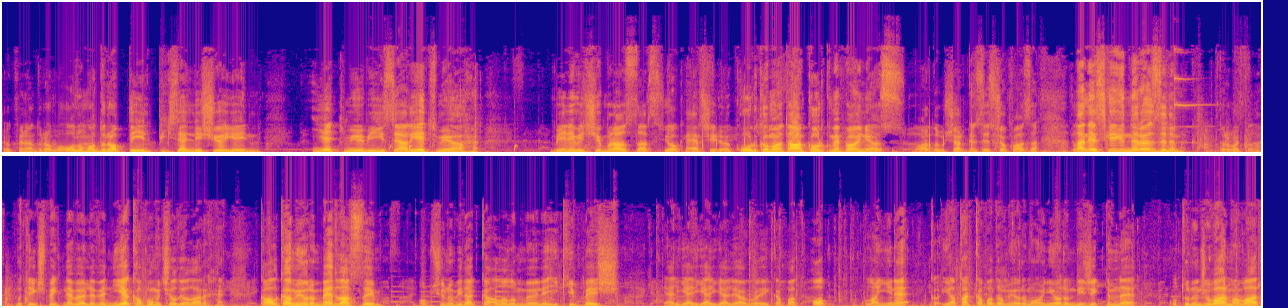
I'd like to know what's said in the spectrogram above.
Çok fena drop. Oğlum o drop değil. Pikselleşiyor yayın. Yetmiyor bilgisayar yetmiyor. Benim için Brawl Stars. Yok her şey var. Korku mu? Tamam korku map oynuyoruz. Bu arada bu şarkının sesi çok fazla. Lan eski günleri özledim. Dur bakalım. Bu tek şüpek ne böyle ve niye kapımı çalıyorlar? Kalkamıyorum Bedwars'tayım. Hop şunu bir dakika alalım böyle 2 5. Gel gel gel gel ya burayı kapat. Hop. Ulan yine yatak kapatamıyorum. Oynuyorum diyecektim de. Oturuncu var mı? Var.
